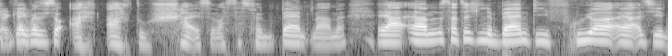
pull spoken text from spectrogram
Okay. Sagt man sich so, ach, ach du Scheiße, was ist das für ein Bandname? Ja, ähm, das ist tatsächlich eine Band, die früher, äh, als sie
